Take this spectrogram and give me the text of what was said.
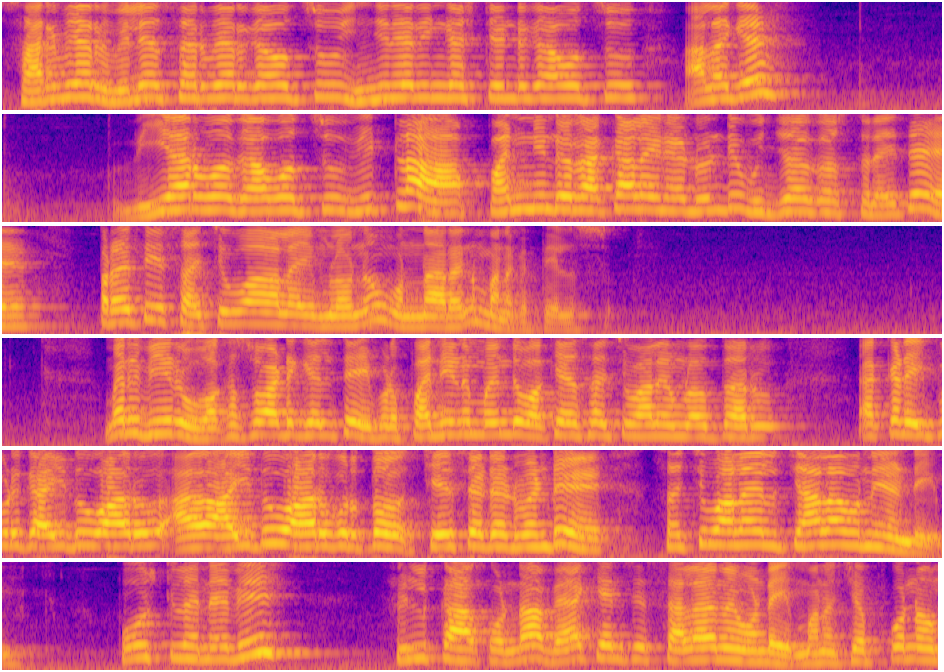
సర్వేర్ విలేజ్ సర్వేర్ కావచ్చు ఇంజనీరింగ్ అసిస్టెంట్ కావచ్చు అలాగే విఆర్ఓ కావచ్చు ఇట్లా పన్నెండు రకాలైనటువంటి ఉద్యోగస్తులు అయితే ప్రతి సచివాలయంలోనూ ఉన్నారని మనకు తెలుసు. మరి వీరు ఒక చోటికి వెళ్తే ఇప్పుడు పన్నెండు మంది ఒకే సచివాలయంలో అవుతారు. అక్కడ ఇప్పటికి ఐదు ఆరు ఐదు ఆరుగురితో చేసేటటువంటి సచివాలయాలు చాలా ఉన్నాయండి. పోస్టులు అనేవి ఫిల్ కాకుండా వ్యాకెన్సీస్ అలానే ఉన్నాయి మనం చెప్పుకున్నాం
